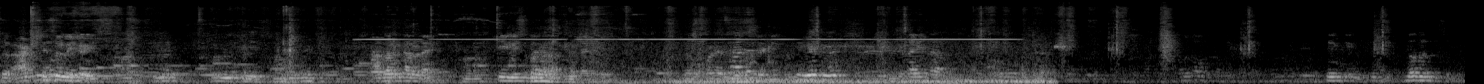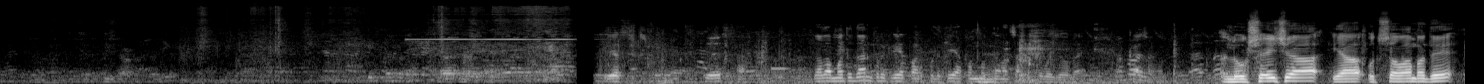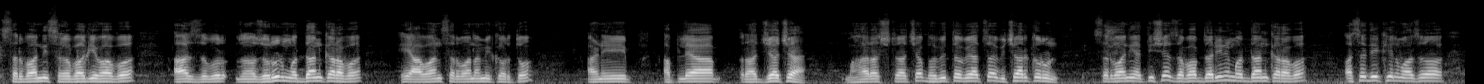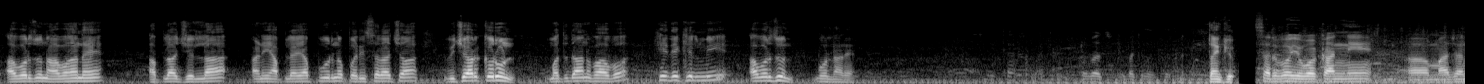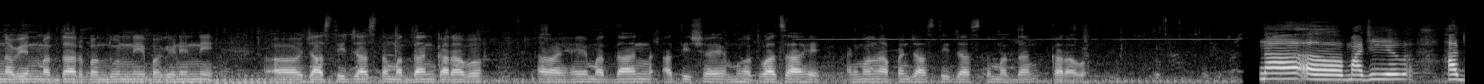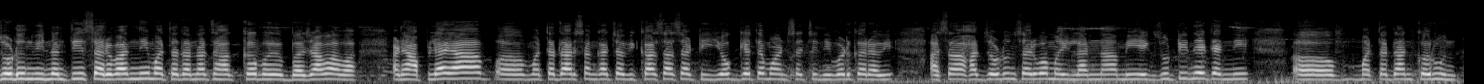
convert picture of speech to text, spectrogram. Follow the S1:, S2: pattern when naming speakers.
S1: Sir आठशे चव्वेचाळीस आधार card आहे. तेवीस पंधरा
S2: येस दादा मतदान प्रक्रिया पार पडते. आपण मतदानाचा हक्क बजावला आहे काय सांगाल?
S3: लोकशाहीच्या या उत्सवामध्ये सर्वांनी सहभागी व्हावं. आज जरूर जरूर मतदान करावं हे आवाहन सर्वांना मी करतो. आणि आपल्या राज्याच्या महाराष्ट्राच्या भवितव्याचा विचार करून सर्वांनी अतिशय जबाबदारीने मतदान करावं. असं देखील माझं आवर्जून आवाहन आहे. आपला जिल्हा आणि आपल्या या पूर्ण परिसराचा विचार करून मतदान व्हावं हे देखील मी आवर्जून बोलणार आहे. थँक्यू
S4: सर्व युवकांनी माझ्या नवीन मतदार बंधूंनी भगिनींनी जास्तीत जास्त मतदान करावं. हे मतदान अतिशय महत्त्वाचं आहे आणि म्हणून आपण जास्तीत जास्त मतदान करावं.
S5: ना माझी हात जोडून विनंती सर्वांनी मतदानाचा हक्क ब बजावावा आणि आपल्या या मतदारसंघाच्या विकासासाठी योग्य त्या माणसाची निवड करावी असा हात जोडून सर्व महिलांना मी एकजुटीने त्यांनी मतदान करून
